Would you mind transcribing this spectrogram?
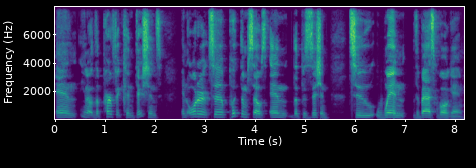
in, you know, the perfect conditions in order to put themselves in the position to win the basketball game.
